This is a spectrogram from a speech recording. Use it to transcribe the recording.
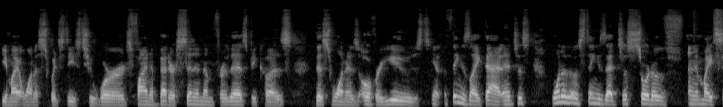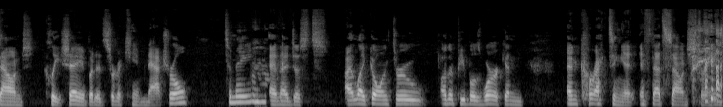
you might want to switch these two words, find a better synonym for this because this one is overused. You know, things like that. And it's just one of those things that just sort of, and it might sound cliche, but it sort of came natural to me, Mhm. and I just I like going through other people's work and and correcting it if that sounds strange.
